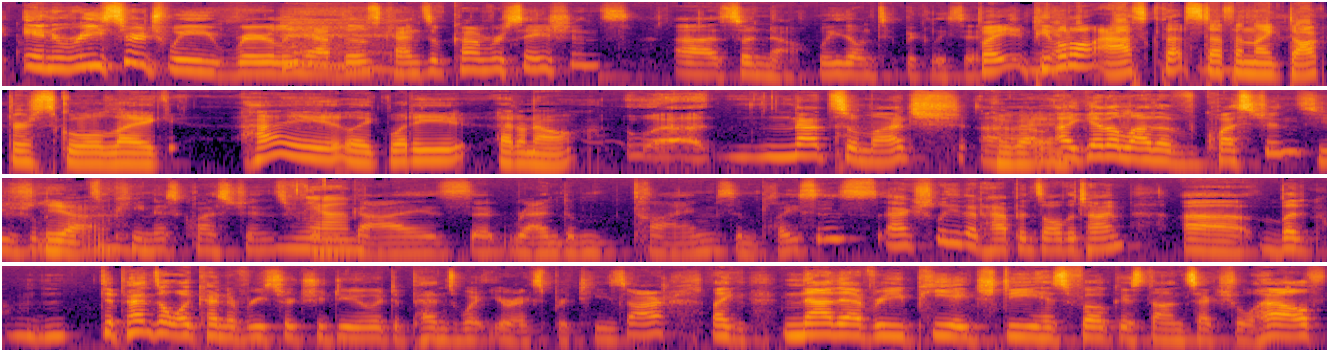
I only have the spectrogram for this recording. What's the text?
In research, we rarely have those kinds of conversations. Uh, so no, we don't typically say. But people don't ask that stuff in like doctor school. Like, hi, like, what do you? I don't know. Uh, not so much. Uh, Okay. I get a lot of questions. Usually, Yeah. it's penis questions from Yeah. guys at random times and places. Actually, that happens all the time. Uh, but depends on what kind of research you do. It depends what your expertise are. Like, not every PhD has focused on sexual health.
